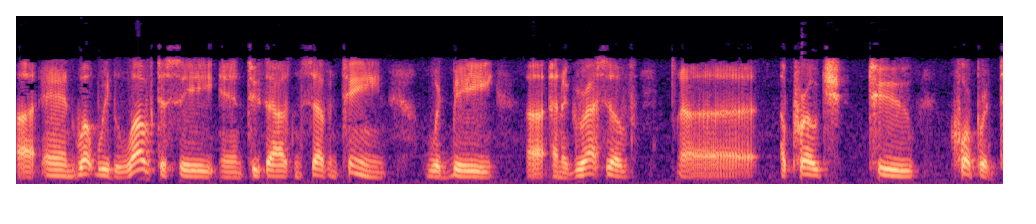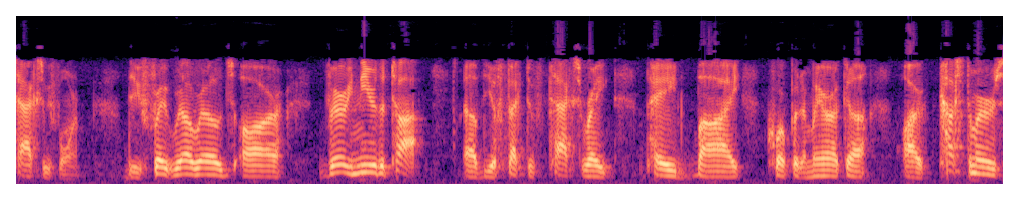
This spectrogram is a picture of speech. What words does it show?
uh, and what we'd love to see in 2017 would be uh, an aggressive uh, approach to corporate tax reform. The freight railroads are very near the top of the effective tax rate paid by corporate America. Our customers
